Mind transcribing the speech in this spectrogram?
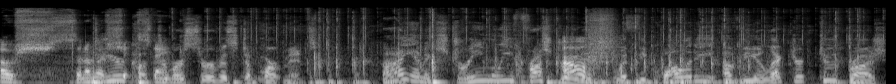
oh, sh- son of a Dear shit stank. customer service department, I am extremely frustrated Oh. with the quality of the electric toothbrush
